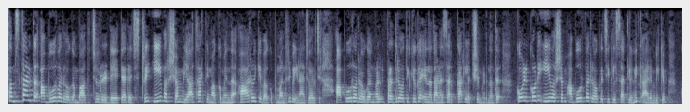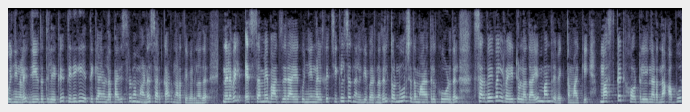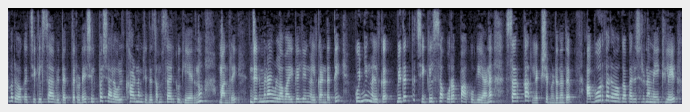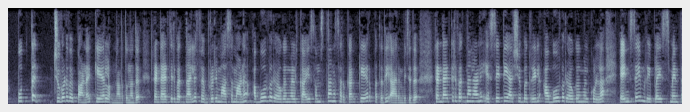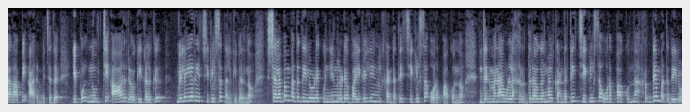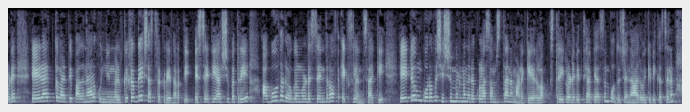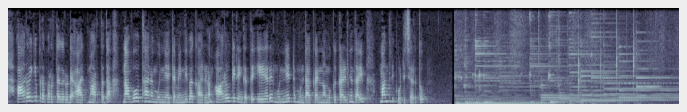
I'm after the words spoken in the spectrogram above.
സംസ്ഥാനത്ത് അപൂർവ രോഗം ബാധിച്ചവരുടെ ഡേറ്റ രജിസ്ട്രി ഈ വർഷം യാഥാർത്ഥ്യമാക്കുമെന്ന് ആരോഗ്യവകുപ്പ് മന്ത്രി വീണ ജോർജ്. അപൂർവ രോഗങ്ങൾ പ്രതിരോധിക്കുക എന്നതാണ് സർക്കാർ ലക്ഷ്യമിടുന്നത്. കോഴിക്കോട് ഈ വർഷം അപൂർവ രോഗ ചികിത്സാ ക്ലിനിക് ആരംഭിക്കും. കുഞ്ഞുങ്ങളെ ജീവിതത്തിലേക്ക് തിരികെ എത്തിക്കാനുള്ള പരിശ്രമമാണ് സർക്കാർ നടത്തിവരുന്നത്. നിലവിൽ എസ് എം എ ബാധിതരായ കുഞ്ഞുങ്ങൾക്ക് ചികിത്സ നൽകി വരുന്നതിൽ തൊണ്ണൂറ് ശതമാനത്തിൽ കൂടുതൽ സർവൈവൽ റേറ്റ് ഉള്ളതായും മന്ത്രി വ്യക്തമാക്കി. മസ്കറ്റ് ഹോട്ടലിൽ നടന്ന അപൂർവ രോഗ ചികിത്സാ വിദഗ്ധരുടെ ശില്പശാല ഉദ്ഘാടനം ചെയ്ത് സംസാരിക്കുകയായിരുന്നു മന്ത്രി. ജന്മനായുള്ള വൈകല്യങ്ങൾ കണ്ടെത്തി കുഞ്ഞുങ്ങൾക്ക് വിദഗ്ധ ചികിത്സ ഉറപ്പാക്കുകയാണ് സർക്കാർ ലക്ഷ്യമിടുന്നത്. അപൂർവ രോഗ പരിചരണ മേഖലയിൽ പുത്തൻ ചുവടുവെപ്പാണ് കേരളം നടത്തുന്നത്. രണ്ടായിരത്തി ഇരുപത്തിനാല് ഫെബ്രുവരി മാസമാണ് അപൂർവ രോഗങ്ങൾക്കായി സംസ്ഥാന സർക്കാർ കെയർ പദ്ധതി ആരംഭിച്ചത്. രണ്ടായിരത്തി ഇരുപത്തിനാലാണ് എസ് ഐ ടി ആശുപത്രിയിൽ അപൂർവ രോഗങ്ങൾക്കുള്ള എൻസൈം റീപ്ലേസ്മെന്റ് തെറാപ്പി ആരംഭിച്ചത്. ഇപ്പോൾ നൂറ്റി ആറ് രോഗികൾക്ക് വിലയേറിയ ചികിത്സ നൽകി വരുന്നു. ശലഭം പദ്ധതിയിലൂടെ കുഞ്ഞുങ്ങളുടെ വൈകല്യങ്ങൾ കണ്ടെത്തി ചികിത്സ ഉറപ്പാക്കുന്നു. ജന്മനായുള്ള ഹൃദ്രോഗങ്ങൾ കണ്ടെത്തി ചികിത്സ ഉറപ്പാക്കുന്ന ഹൃദയം പദ്ധതിയിലൂടെ ഏഴായിരത്തി തൊള്ളായിരത്തി പതിനാറ് കുഞ്ഞുങ്ങൾക്ക് ഹൃദയ ശസ്ത്രക്രിയ നടത്തി. എസ് ഐ ടി ആശുപത്രിയെ അപൂർവ രോഗങ്ങളുടെ സെന്റർ ഓഫ് എക്സലൻസ് ആക്കി. ഏറ്റവും കുറവ് ശിശുമരണ നിരക്കുള്ള സംസ്ഥാനമാണ് കേരളം. സ്ത്രീകളുടെ വിദ്യാഭ്യാസം പൊതുജനാരോഗ്യ വികസനം ആരോഗ്യ പ്രവർത്തകരുടെ ആത്മാർത്ഥത നവോത്ഥാന മുന്നേറ്റം എന്നിവ കാരണം ആരോഗ്യ ആരോഗ്യരംഗത്ത് ഏറെ മുന്നേറ്റമുണ്ടാക്കാൻ നമുക്ക് കഴിഞ്ഞതായും മന്ത്രി കൂട്ടിച്ചേർത്തു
